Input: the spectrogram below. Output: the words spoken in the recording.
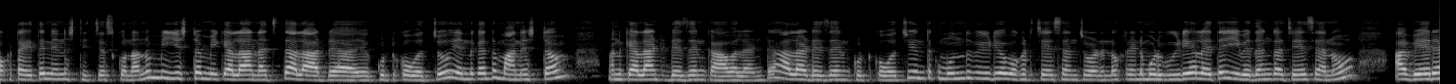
ఒకటైతే నేను స్టిచ్ చేసుకున్నాను. మీ ఇష్టం మీకు ఎలా నచ్చితే అలా కుట్టుకోవచ్చు. ఎందుకంటే మన ఇష్టం మనకి ఎలాంటి డిజైన్ కావాలంటే అలా డిజైన్ కుట్టుకోవచ్చు. ఇంతకు ముందు వీడియో ఒకటి చేశాను చూడండి ఒక రెండు మూడు వీడియోలు అయితే ఈ విధంగా చేశాను. ఆ వేరే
